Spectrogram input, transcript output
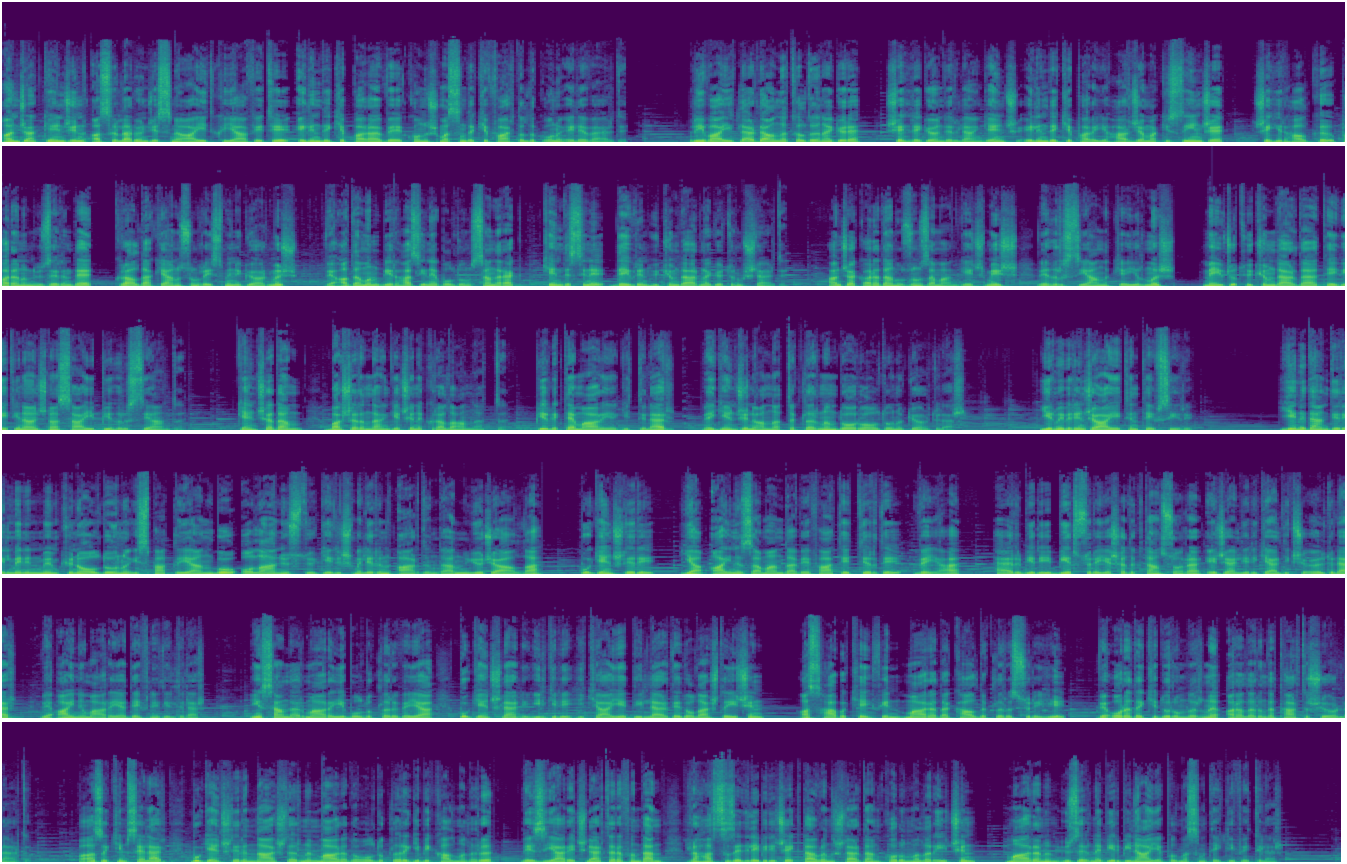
Ancak gencin asırlar öncesine ait kıyafeti, elindeki para ve konuşmasındaki farklılık onu ele verdi. Rivayetlerde anlatıldığına göre şehre gönderilen genç elindeki parayı harcamak isteyince şehir halkı paranın üzerinde Kral Dakyanus'un resmini görmüş ve adamın bir hazine bulduğunu sanarak kendisini devrin hükümdarına götürmüşlerdi. Ancak aradan uzun zaman geçmiş ve Hristiyanlık yayılmış, mevcut hükümdar da tevhid inancına sahip bir Hristiyandı. Genç adam başlarından geçeni krala anlattı. Birlikte mağaraya gittiler ve gencin anlattıklarının doğru olduğunu gördüler. 21. ayetin tefsiri Yeniden dirilmenin mümkün olduğunu ispatlayan bu olağanüstü gelişmelerin ardından Yüce Allah, bu gençleri ya aynı zamanda vefat ettirdi veya her biri bir süre yaşadıktan sonra ecelleri geldikçe öldüler ve aynı mağaraya defnedildiler. İnsanlar mağarayı buldukları veya bu gençlerle ilgili hikaye dillerde dolaştığı için Ashab-ı Kehf'in mağarada kaldıkları süreyi ve oradaki durumlarını aralarında tartışıyorlardı. Bazı kimseler bu gençlerin naaşlarının mağarada oldukları gibi kalmaları ve ziyaretçiler tarafından rahatsız edilebilecek davranışlardan korunmaları için mağaranın üzerine bir bina yapılmasını teklif ettiler.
